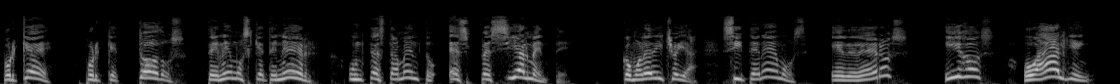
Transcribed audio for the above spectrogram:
¿Por qué? Porque todos tenemos que tener un testamento, especialmente, como le he dicho ya, si tenemos herederos, hijos o a alguien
